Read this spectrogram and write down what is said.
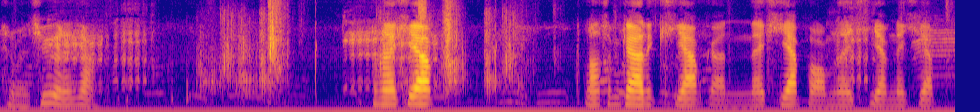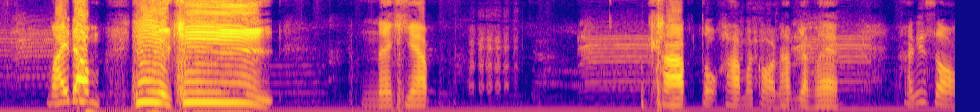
เห็นเหมือนชื่ออะไรอย่างนะครับ เราทำการนะครับกันนะครับพร้อมนะครับนะครับไม้ดำฮีคีนะครับครับโต๊ะครับมาก่อนนะครับอย่างแรกอันที่สอง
